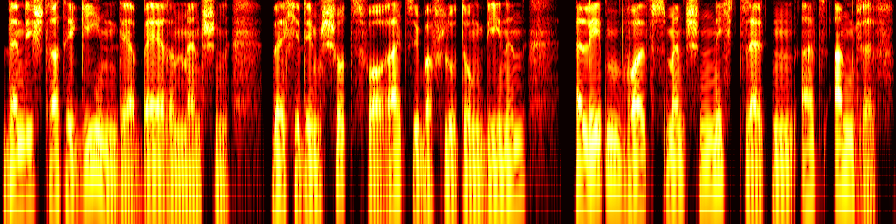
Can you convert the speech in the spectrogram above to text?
Denn die Strategien der Bärenmenschen welche dem Schutz vor Reizüberflutung dienen, erleben Wolfsmenschen nicht selten als Angriff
